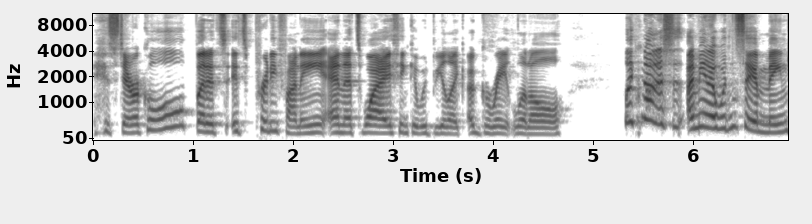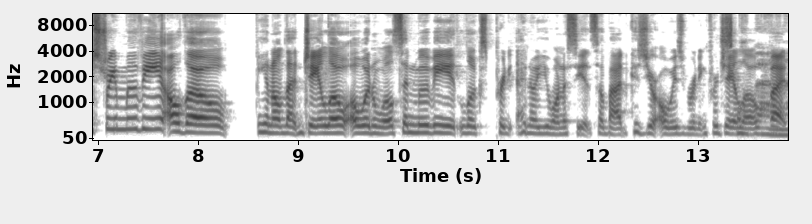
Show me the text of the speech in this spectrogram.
hysterical but it's it's pretty funny and that's why i think it would be like a great little like not i mean i wouldn't say a mainstream movie although you know that j lo owen wilson movie looks pretty i know you want to see it so bad because you're always rooting for j lo So but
